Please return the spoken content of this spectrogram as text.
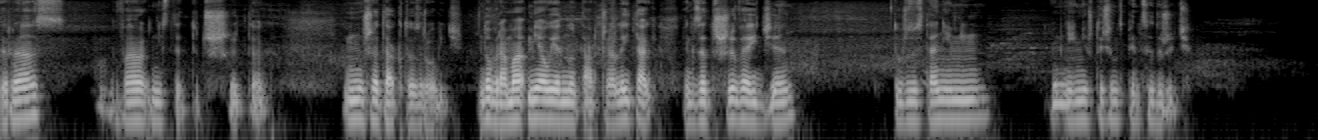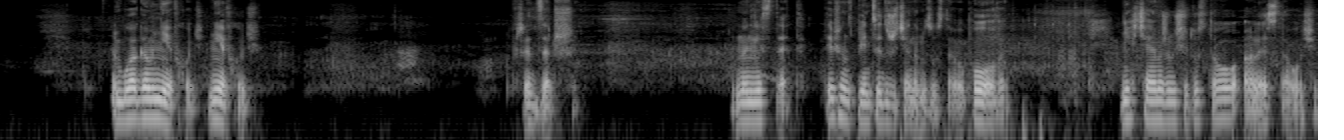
Raz, dwa, niestety trzy, tak. Muszę tak to zrobić. Dobra, ma, miał jedną tarczę, ale i tak, jak za trzy wejdzie, to już zostanie mi mniej niż 1500 życia. Błagam, nie wchodź, nie wchodź. Wszedł za trzy. No niestety. 1500 życia nam zostało, połowę. Nie chciałem, żeby się to stało, ale stało się.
